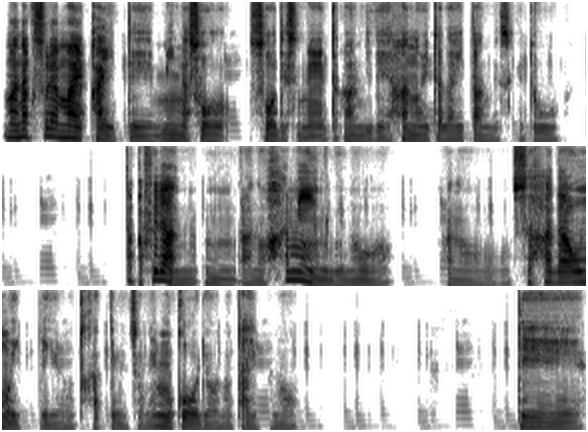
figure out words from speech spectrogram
まあなんかそれは前書いてみんなそう、そうですねって感じで反応いただいたんですけど、なんか普段、うん、あの、ハミングの、あの、素肌重いっていうのを使ってるんですよね。無香料のタイプの。で、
